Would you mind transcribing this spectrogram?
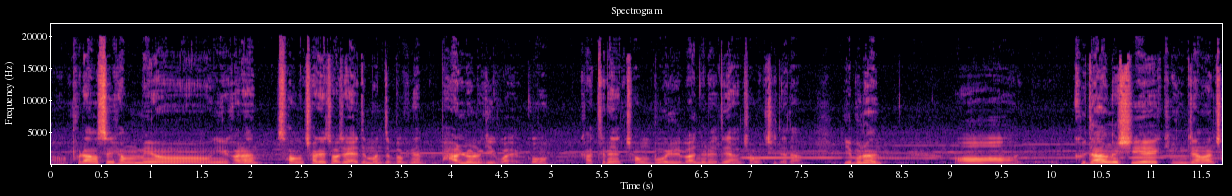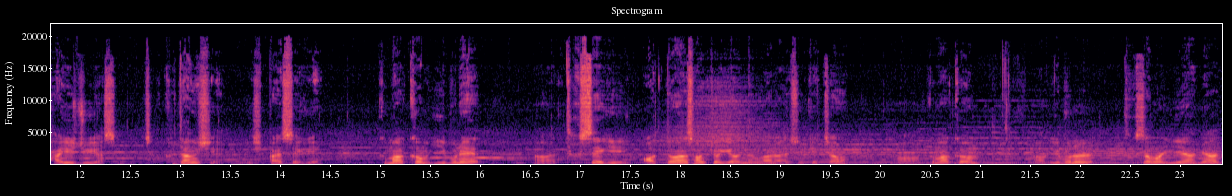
어, 프랑스 혁명에 관한 성찰의 저자 에드먼드 버크는 반론을 기고하였고 같은 해 정보 일반론에 대한 정치대담 이분은 어, 그 당시에 굉장한 자유주의였습니다. 그 당시에 18세기에 그만큼 이분의 어, 특색이 어떠한 성격이었는가를 알 수 있겠죠. 어, 그만큼 어, 이분을 특성을 이해하면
